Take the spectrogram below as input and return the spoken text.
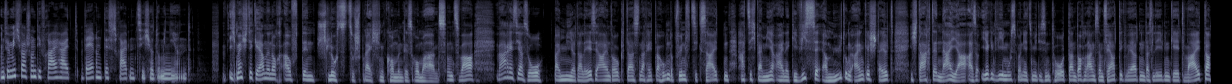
Und für mich war schon die Freiheit während des Schreibens sicher dominierend. Ich möchte gerne noch auf den Schluss zu sprechen kommen des Romans. Und zwar war es ja so, bei mir der Leseeindruck, dass nach etwa 150 Seiten hat sich bei mir eine gewisse Ermüdung eingestellt. Ich dachte, na ja, also irgendwie muss man jetzt mit diesem Tod dann doch langsam fertig werden. Das Leben geht weiter.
